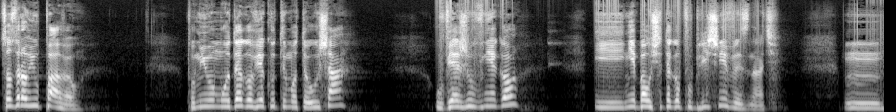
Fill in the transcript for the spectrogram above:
Co zrobił Paweł? Pomimo młodego wieku Tymoteusza, uwierzył w niego i nie bał się tego publicznie wyznać. Mm.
